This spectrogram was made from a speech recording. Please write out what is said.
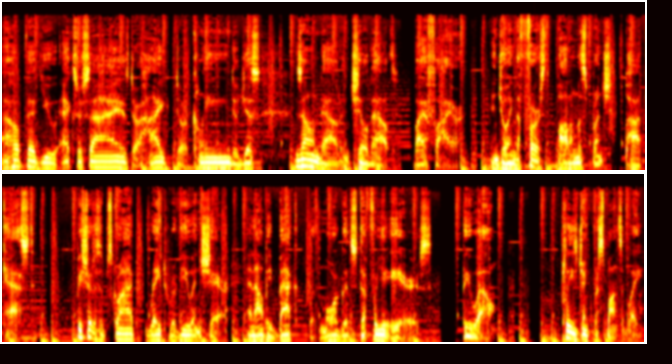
I hope that you exercised or hiked or cleaned or just zoned out and chilled out by a fire, enjoying the first Bottomless Brunch podcast. Be sure to subscribe, rate, review, and share, and I'll be back with more good stuff for your ears. Be well. Please drink responsibly.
